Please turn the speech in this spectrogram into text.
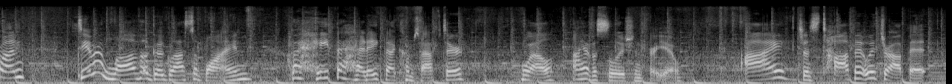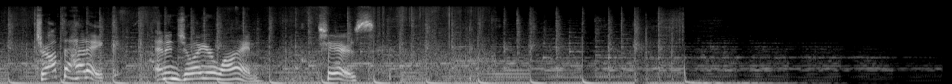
Do you ever love a good glass of wine, but hate the headache that comes after? Well, I have a solution for you. I just top it with Drop It. Drop the headache and enjoy your wine. Cheers.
